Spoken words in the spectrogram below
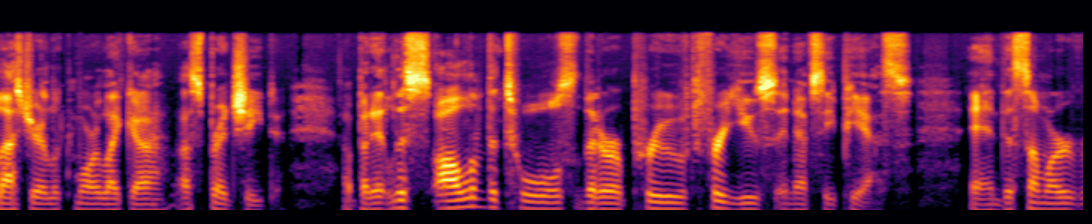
last year it looked more like a, a spreadsheet, uh, but it lists all of the tools that are approved for use in FCPS. And this summer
